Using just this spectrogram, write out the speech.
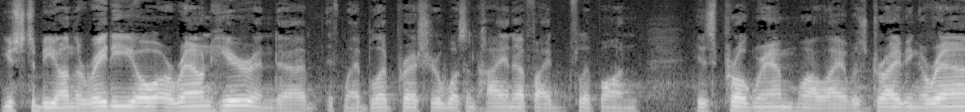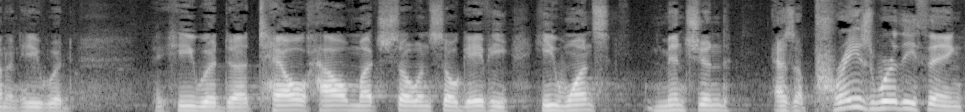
used to be on the radio around here, and uh, if my blood pressure wasn't high enough, I'd flip on his program while I was driving around, and he would he would uh, tell how much so and so gave. He he once mentioned as a praiseworthy thing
